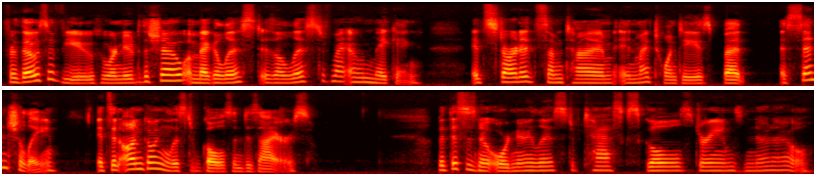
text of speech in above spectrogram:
For those of you who are new to the show, a megalist is a list of my own making. It started sometime in my 20s, but essentially, it's an ongoing list of goals and desires. But this is no ordinary list of tasks, goals, dreams. No, no.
